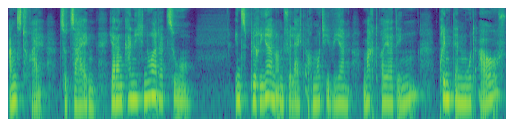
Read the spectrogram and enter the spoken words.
angstfrei zu zeigen. Ja, dann kann ich nur dazu inspirieren und vielleicht auch motivieren, macht euer Ding, bringt den Mut auf,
